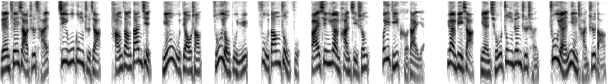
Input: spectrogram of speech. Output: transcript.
敛天下之财，积无功之家，躺葬殆尽，民物凋伤，足有不虞，复当重负。百姓愿叛既生，危敌可待也。愿陛下免求忠贞之臣，诛远宁产之党，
